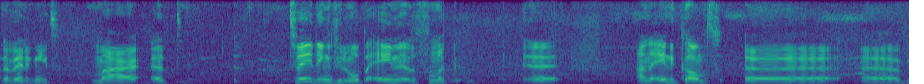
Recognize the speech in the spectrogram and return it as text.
Dat weet ik niet. Maar het, twee dingen vielen me op. Eén, dat vond ik aan de ene kant eh, ehm,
